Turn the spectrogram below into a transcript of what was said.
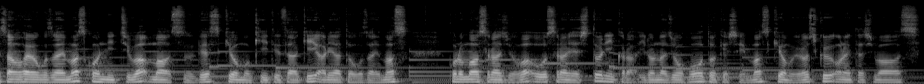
さんおはようございます。こんにちは。マースです。今日も聞いていただきありがとうございます。このマースラジオはオーストラリアシトニーからいろんな情報をお届けしています。今日もよろしくお願いいたします。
